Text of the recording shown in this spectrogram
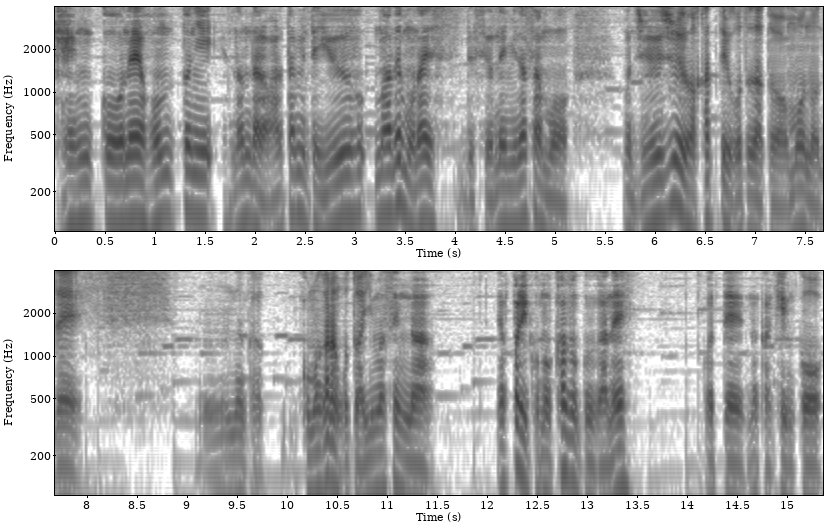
健康ね本当に何だろう改めて言うまでもないですよね。皆さんももう重々分かっていることだとは思うのでうんなんか細かなことは言いませんがやっぱりこの家族がねこうやってなんか健康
